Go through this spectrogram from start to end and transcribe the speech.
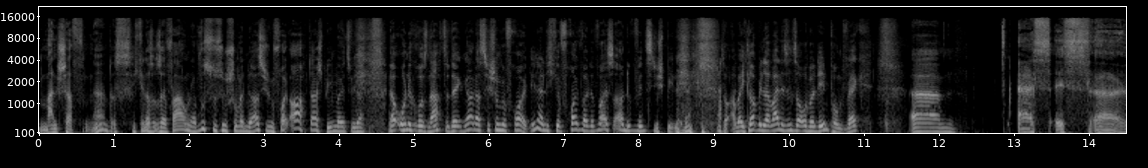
Mannschaften. Ja, das, ich kenne das aus Erfahrung. Da wusstest du schon, wenn du hast dich gefreut, ach, da spielen wir jetzt wieder. Ja, ohne groß nachzudenken, ja, da hast du dich schon gefreut, innerlich gefreut, weil du weißt, ah, du gewinnst die Spiele. Ne? so, aber ich glaube, mittlerweile sind sie auch über den Punkt weg. Ähm, es ist, äh,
